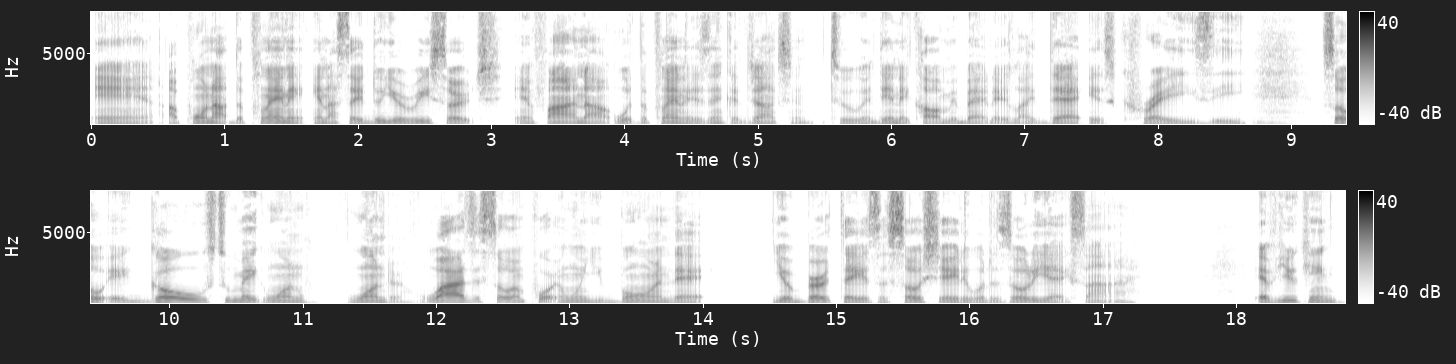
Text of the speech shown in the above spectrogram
and I point out the planet and I say, do your research and find out what the planet is in conjunction to. And then they call me back. They're like, that is crazy. So it goes to make one wonder why is it so important when you're born that your birthday is associated with a zodiac sign? If you can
